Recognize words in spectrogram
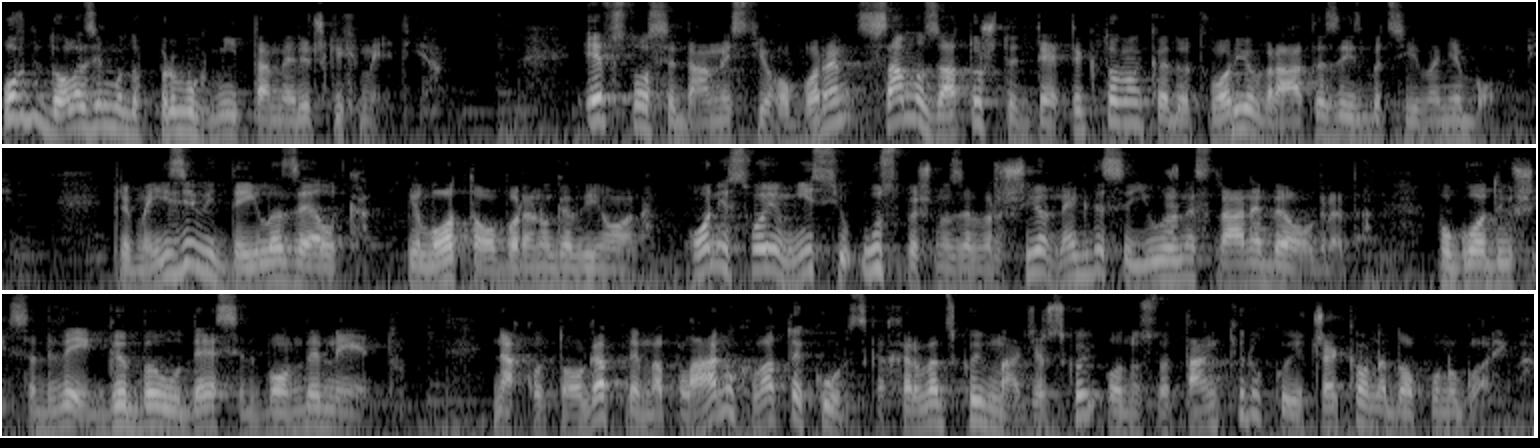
Ovde dolazimo do prvog mita američkih medija. F-117 je oboren samo zato što je detektovan kada je otvorio vrata za izbacivanje bombi. Prema izjavi Dejla Zelka, pilota oborenog aviona, on je svoju misiju uspešno završio negde sa južne strane Beograda, pogodivši sa dve GBU-10 bombe metu, Nakon toga, prema planu, hvato je kurs ka Hrvatskoj i Mađarskoj, odnosno tankeru koji je čekao na dopunu goriva.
